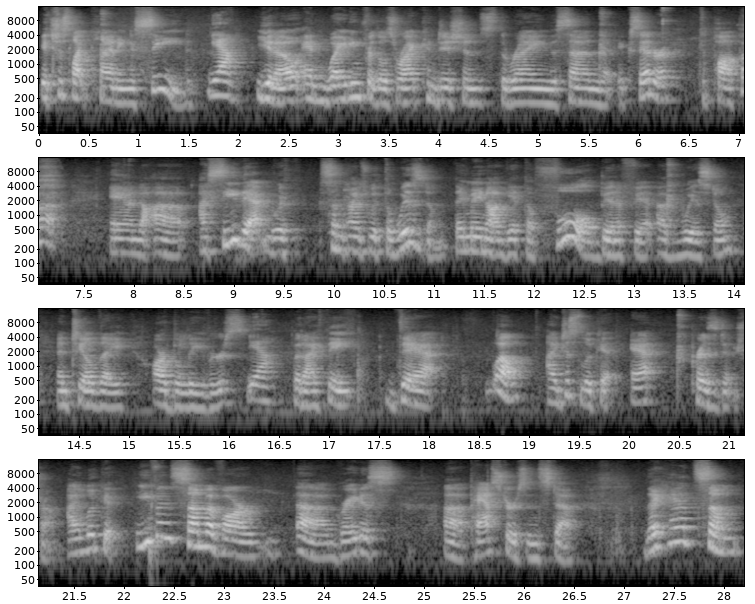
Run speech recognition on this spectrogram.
It's just like planting a seed Yeah, you know, and waiting for those right conditions, the rain, the sun, etc., to pop up. And uh, I see that with sometimes with the wisdom. They may not get the full benefit of wisdom until they are believers. yeah, But I think that, well, I just look at, at President Trump. I look at even some of our uh, greatest uh, pastors and stuff. They had some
